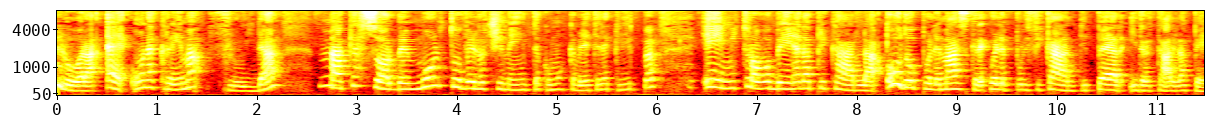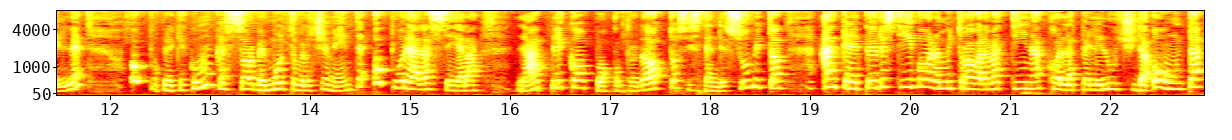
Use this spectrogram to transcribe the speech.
Allora è una crema fluida ma che assorbe molto velocemente comunque vedete le clip e mi trovo bene ad applicarla o dopo le maschere quelle purificanti per idratare la pelle oppure perché comunque assorbe molto velocemente oppure alla sera. L'applico poco prodotto si stende subito. Anche nel periodo estivo non mi trovo la mattina con la pelle lucida o unta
